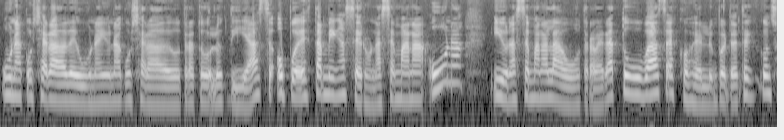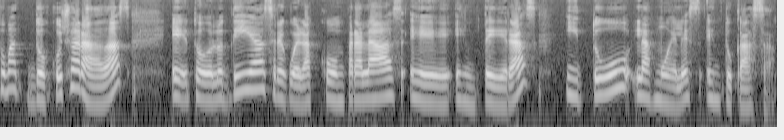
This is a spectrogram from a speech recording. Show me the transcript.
una cucharada de una y una cucharada de otra todos los días. O puedes también hacer una semana una y una semana la otra. ¿verdad? Tú vas a escoger. Lo importante es que consumas dos cucharadas eh, todos los días. Recuerda, cómpralas eh, enteras y tú las mueles en tu casa.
